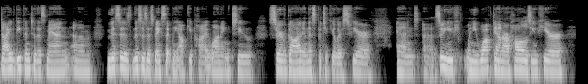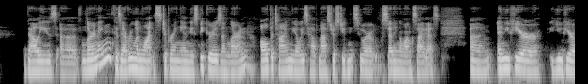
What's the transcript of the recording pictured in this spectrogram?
dive deep into this man. Um, this is this is a space that we occupy, wanting to serve God in this particular sphere. And uh, so, you when you walk down our halls, you hear values of learning because everyone wants to bring in new speakers and learn all the time. We always have master students who are studying alongside us um, and you hear you hear a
